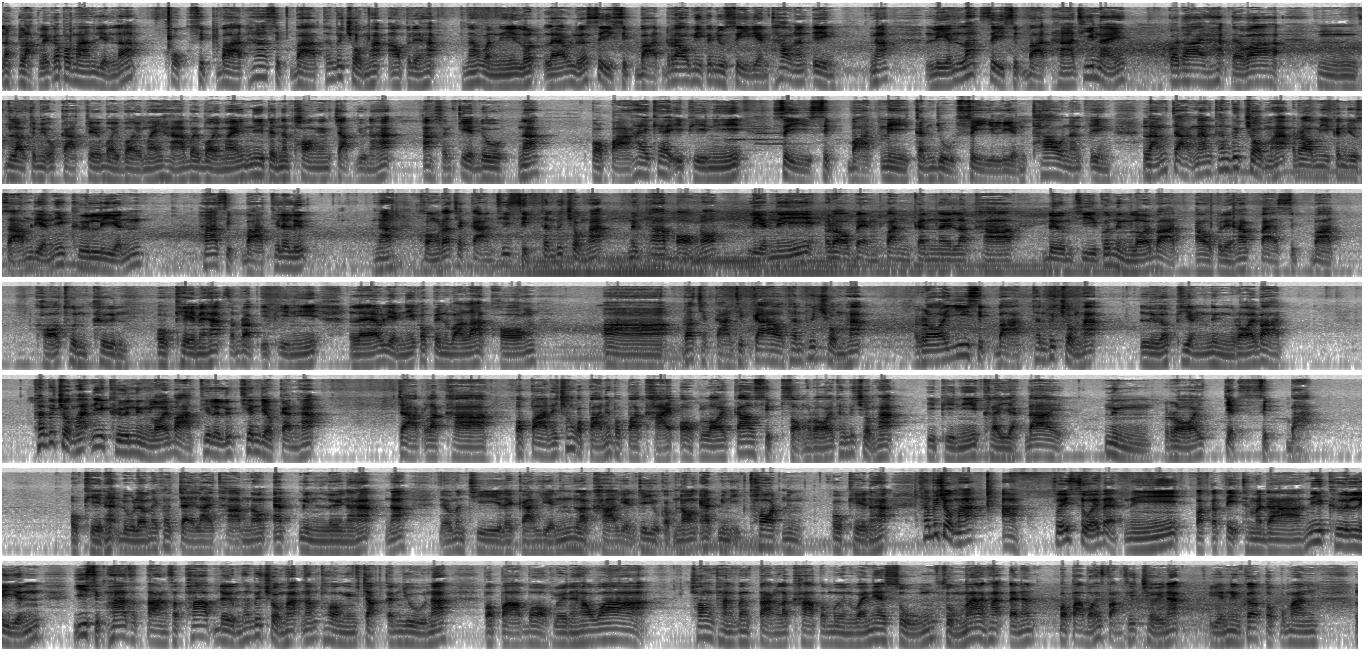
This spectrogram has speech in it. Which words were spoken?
หลักๆ เลยก็ประมาณเหรียญละ 60 บาท 50 บาท ท่านผู้ชมฮะเอาไปเลยฮะนะวันนี้ลดแล้วเหลือ 40 บาท เรามีกันอยู่ 4 เหรียญเท่านั้นเองนะเหรียญละ 40 บาทหาที่ไหนก็ได้ฮะแต่ว่าเราจะมีโอกาสเจอบ่อยๆไหมหาบ่อยๆไหมนี่เป็นน้ำทองยังจับอยู่นะฮะอะสังเกตดูนะปอป่าให้แค่ EP นี้ 40 บาทมีกันอยู่ 4 เหรียญเท่านั้นเอง หลังจากนั้นท่านผู้ชมฮะเรามีกันอยู่ 3 เหรียญนี่คือเหรียญ 50 บาทที่ระลึกนะของรัชกาลที่ 10 ท่านผู้ชมฮะนึกภาพออกเนาะเหรียญนี้เราแบ่งปันกันในราคาเดิมทีก็ 100 บาทเอาไปเลยครับ80 บาท ขอทุนคืน โอเคไหมฮะสำหรับ EP นี้ แล้วเหรียญนี้ก็เป็นวาระของอรัชกาลที่ 9 ท่านผู้ชมฮะ120 บาทท่านผู้ชมฮะเหลือเพียง 100 บาท ท่านผู้ชมฮะนี่คือ 100 บาทที่ระลึกเช่นเดียวกันฮะ จากราคาปะปาในช่องปะปาเนี่ยปะปาขายออก 190 200 ท่านผู้ชมฮะ EP นี้ใครอยากได้ 170 บาท โอเคนะ ดูแล้วไม่เข้าใจลายถามน้องแอดมินเลยนะฮะนะ เดี๋ยวบัญชีรายการเหรียญราคาเหรียญจะอยู่กับน้องแอดมินอีกทอดหนึ่งโอเคนะฮะ ท่านผู้ชมฮะ อะสวยๆแบบนี้ปกติธรรมดา นี่คือเหรียญ 25 สตางค์สภาพเดิมท่านผู้ชมฮะ น้ำทองยังจับกันอยู่นะปอปาบอกเลยนะฮะว่า ช่องทางต่างๆ ราคาประเมินไว้เนี่ยสูงสูงมากฮะแต่นั้นปอปาบอกให้ฟังเฉยๆนะเหรียญหนึ่งก็ตกประมาณ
